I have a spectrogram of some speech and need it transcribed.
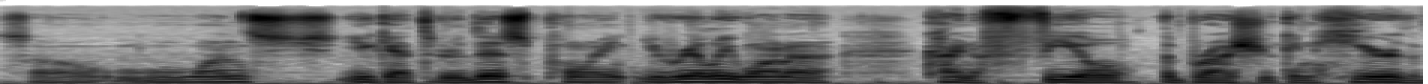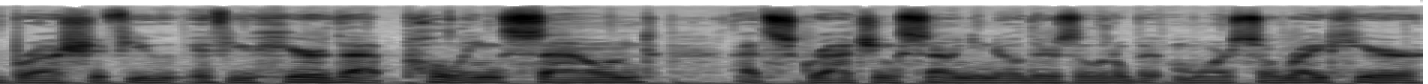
So once you get through this point, you really want to kind of feel the brush. You can hear the brush. If you, if you hear that pulling sound, that scratching sound, you know there's a little bit more. So right here,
